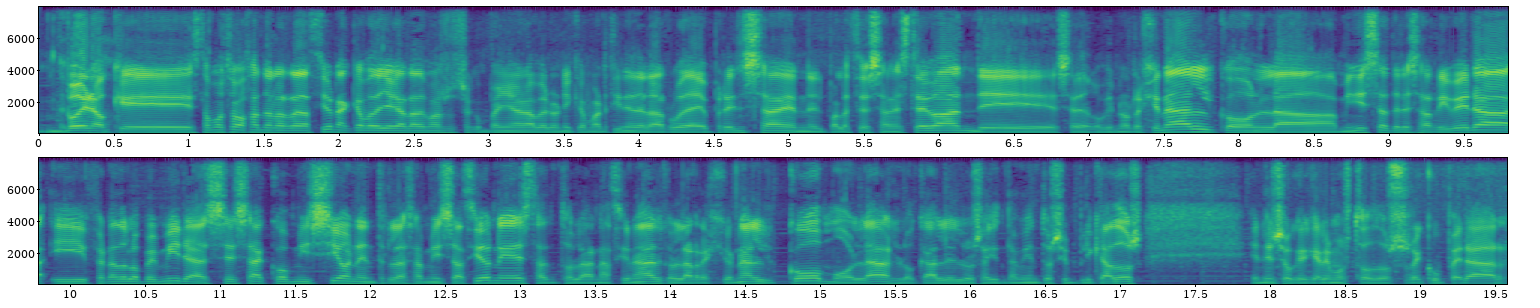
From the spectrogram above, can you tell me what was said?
Bueno, que estamos trabajando en la redacción. Acaba de llegar además nuestra compañera Verónica Martínez de la rueda de prensa en el Palacio de San Esteban de sede del Gobierno Regional con la ministra Teresa Rivera y Fernando López Miras. Esa comisión entre las administraciones, tanto la nacional como la regional como las locales, los ayuntamientos implicados. En eso que queremos todos, recuperar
